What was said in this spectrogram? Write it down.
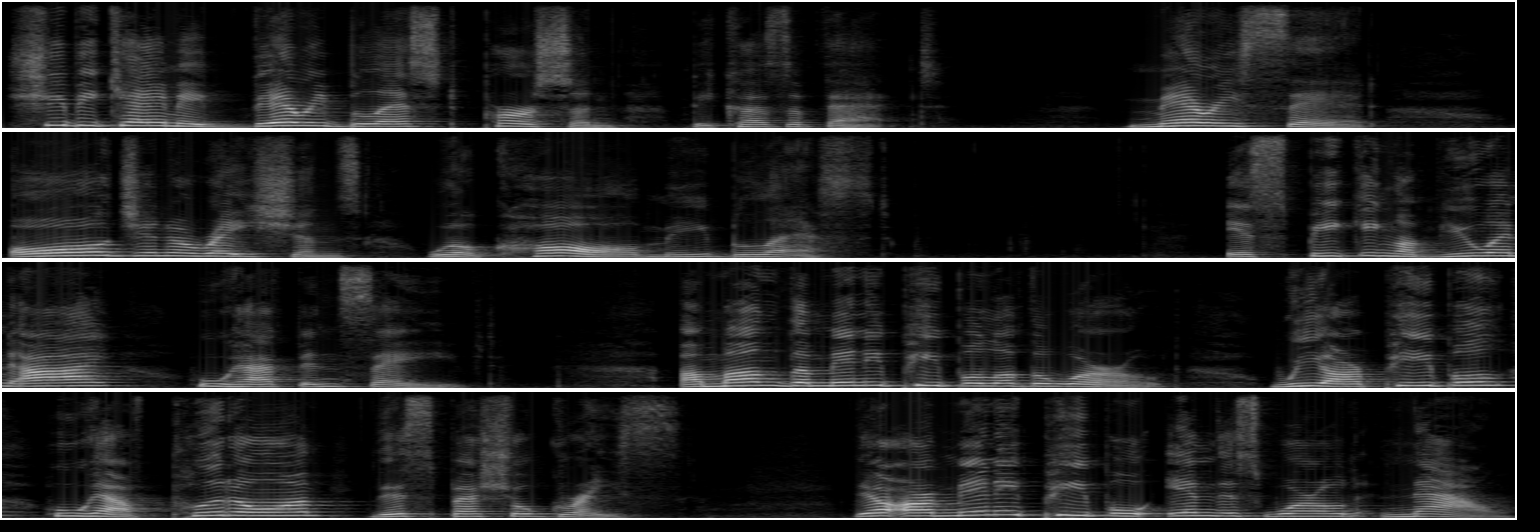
She became a very blessed person because of that. Mary said, All generations will call me blessed. Is speaking of you and I who have been saved. Among the many people of the world, we are people who have put on this special grace. There are many people in this world now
